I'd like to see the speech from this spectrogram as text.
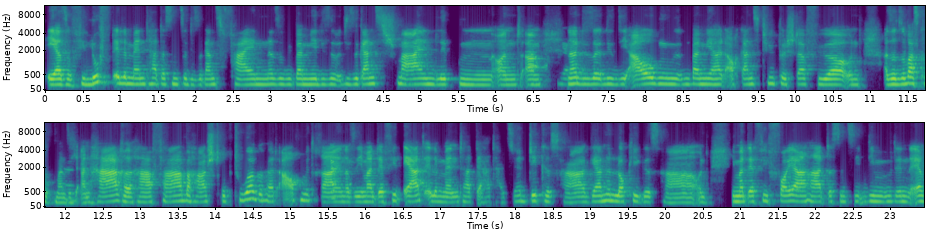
eher so viel Luftelement hat, das sind so diese ganz feinen, ne, so wie bei mir, diese, diese ganz schmalen Lippen und ähm, ja. ne, diese, die, die Augen sind bei mir halt auch ganz typisch dafür. Und also sowas guckt man sich an. Haare, Haarfarbe, Haarstruktur gehört auch mit rein. Also jemand, der viel Erdelement hat, der hat halt sehr dickes Haar, gerne lockiges Haar. Und jemand, der viel Feuer hat, das sind die, die mit den eher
